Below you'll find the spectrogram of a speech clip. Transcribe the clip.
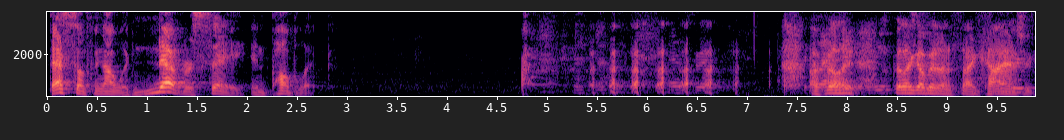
That's something I would never say in public. I feel like I feel like I'm in a psychiatric.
